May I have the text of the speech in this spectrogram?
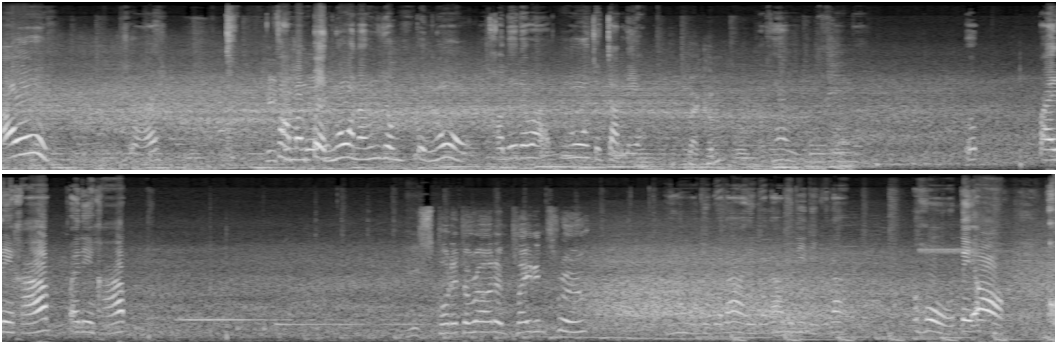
เอาสวย Keepers ฝั่งมันเปิด ball. โง่นะท่านผู้ชมเปิดโง่เขาเรียกได้ว่าโง่จะจัดเลยอะ Beckham. แค่ปุ๊บไปดิครับ ไปดิครับ He spotted the run and played him through. อ้าวดีไปได้ดีไปได้ไปดีดีไปได้โอ้โห เตะออกโค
